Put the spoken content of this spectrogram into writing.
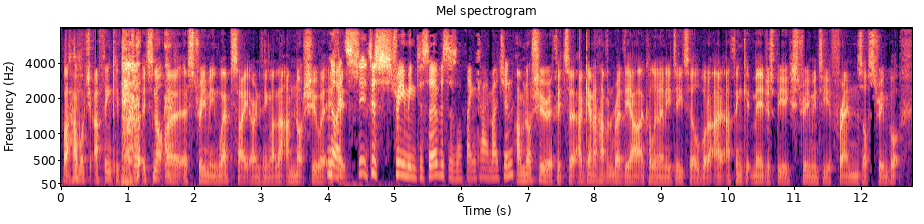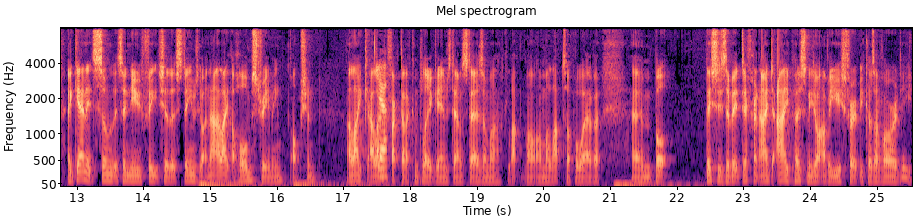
But how much? I think it, I it's not a, a streaming website or anything like that. I'm not sure if No, it's. it's, it's just streaming to services. I think. I imagine. I'm not sure if it's a, again. I haven't read the article in any detail, but I, I think it may just be streaming to your friends or stream. But again, it's some. It's a new feature that Steam's got, and I like the home streaming option. I like. I like Yeah. the fact that I can play games downstairs on my lap, on my laptop or whatever. Um, but this is a bit different. I, I personally don't have a use for it because I've already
